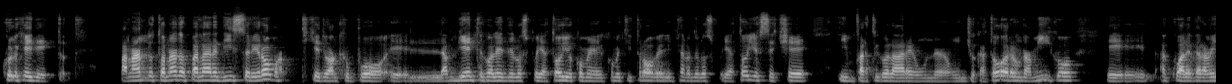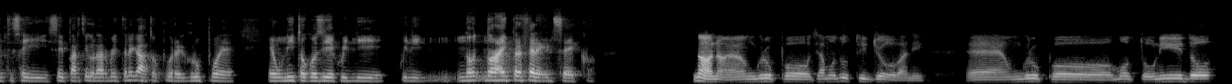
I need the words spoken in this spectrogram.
quello che hai detto. Parlando, tornando a parlare di History Roma, ti chiedo anche un po' eh, l'ambiente qual è nello spogliatoio, come, come, ti trovi all'interno dello spogliatoio, se c'è in particolare un, un giocatore, un amico eh, al quale veramente sei, sei, particolarmente legato, oppure il gruppo è, è unito così e quindi, quindi non, non, hai preferenze, ecco. No, no, è un gruppo, siamo tutti giovani, è un gruppo molto unito,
